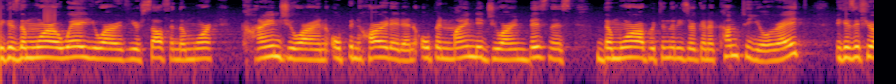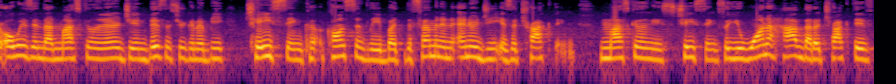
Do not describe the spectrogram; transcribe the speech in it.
because the more aware you are of yourself and the more kind you are and open hearted and open minded you are in business, the more opportunities are going to come to you, right? Because if you're always in that masculine energy in business, you're going to be chasing constantly, but the feminine energy is attracting. Masculine is chasing. So you want to have that attractive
